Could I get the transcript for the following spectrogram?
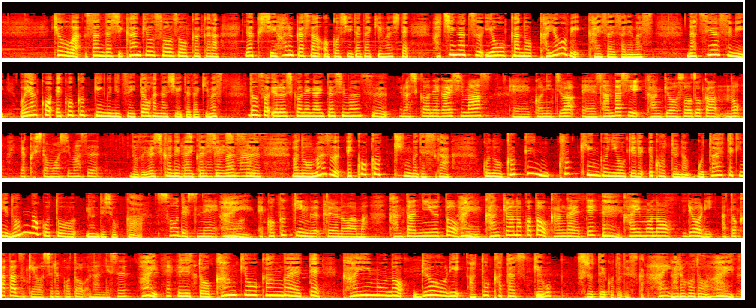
今日は三田市環境創造課から薬師遥さんお越しいただきまして8月8日の火曜日開催されます。夏休み親子エコクッキングについてお話をいただきます。どうぞよろしくお願いいたします。よろしくお願いします。えーこんにちは、えー三田市環境創造館の薬師と申します。どうぞよろしくお願いいたします。ますあのまずエコクッキングですが、このクッキングクッキングにおけるエコというのは具体的にどんなことを言うんでしょうか？そうですね、はいエコクッキングというのは、まあ、簡単に言うと、はいえー環境のことを考えて、ええ買い物、料理、後片付けをすることなんです。はい、ええっ、と環境を考えて買い物、料理、後片付けをするということですか？はいなるほど。はい。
